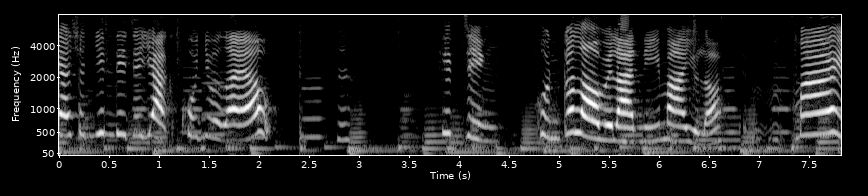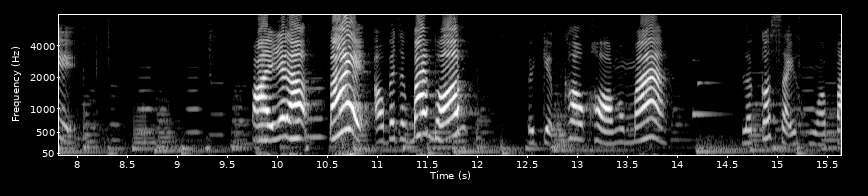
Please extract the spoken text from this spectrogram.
อะฉันยินดีจะหย่ากับคุณอยู่แล้ว ที่จริง คุณก็รอเวลานี้มาอยู่แล้ว ไม่ ไปได้แล้ว ไป เอาไปจากบ้านผม ไปเก็บข้าวของออกมา แล้วก็ใส่หัวไป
